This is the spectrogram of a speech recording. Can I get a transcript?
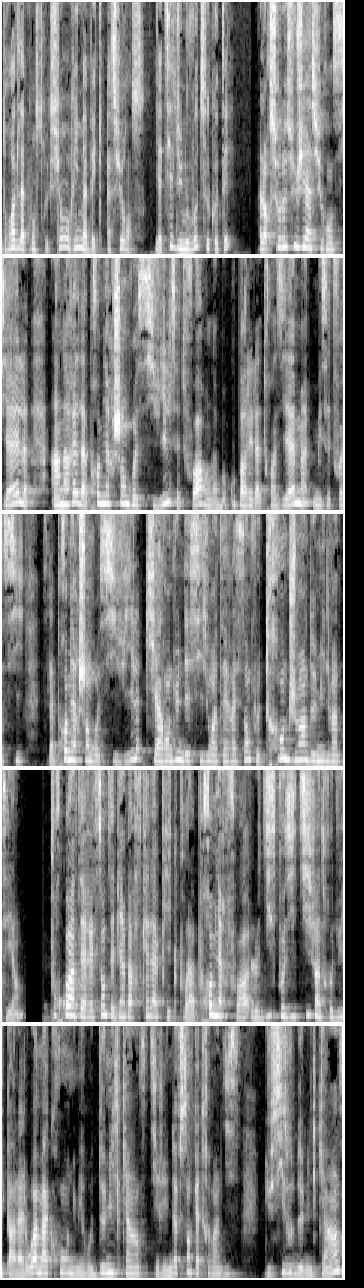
Droit de la construction rime avec assurance. Y a-t-il du nouveau de ce côté? Alors sur le sujet assurantiel, un arrêt de la première chambre civile, cette fois, on a beaucoup parlé de la troisième, mais cette fois-ci c'est la première chambre civile qui a rendu une décision intéressante le 30 juin 2021. Pourquoi intéressante? Eh bien parce qu'elle applique pour la première fois le dispositif introduit par la loi Macron numéro 2015-990 du 6 août 2015,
